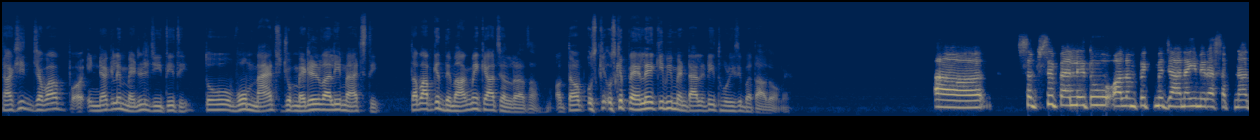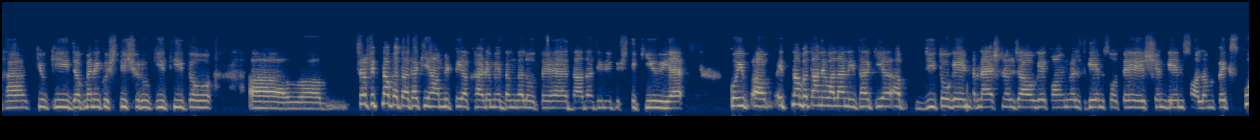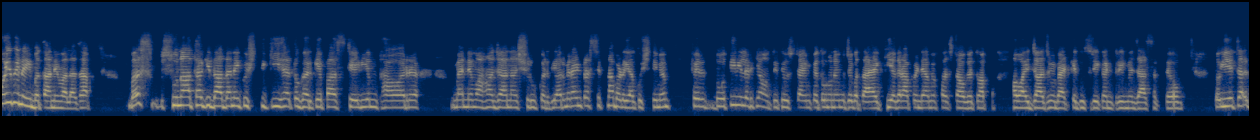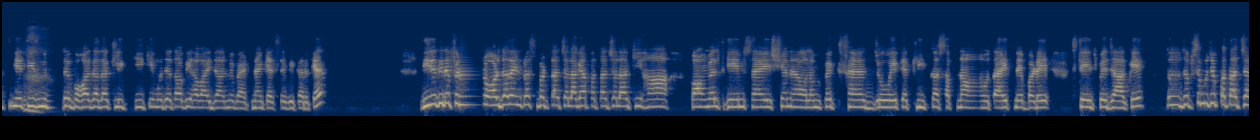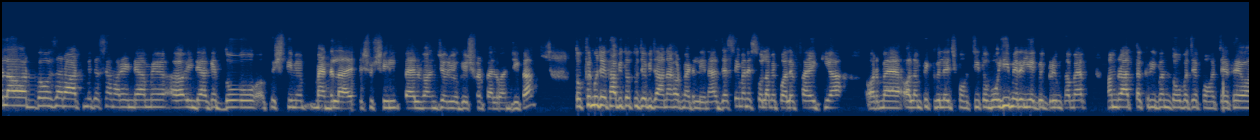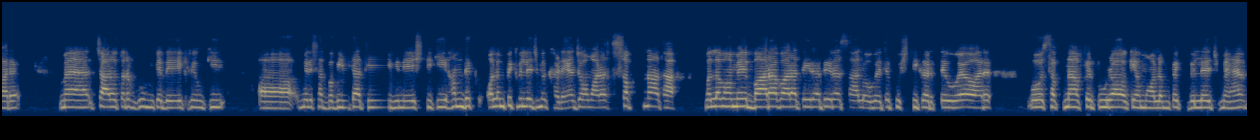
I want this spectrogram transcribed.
साक्षी, जब आप इंडिया के लिए मेडल जीती थी तो वो मैच, जो मेडल वाली मैच थी, तब आपके दिमाग में क्या चल रहा था? और तब उसके उसके पहले की भी मेंटालिटी थोड़ी सी बता दो हमें। सबसे पहले तो ओलंपिक में जाना ही मेरा सपना था, क्योंकि जब मैंने कुश्ती शुरू की थी तो सिर्फ़ इतना पता था कि हाँ मिट्टी अखाड़े में दंगल होते हैं, दादाजी ने कुश्ती की हुई है। कोई इतना बताने वाला नहीं था कि अब जीतोगे इंटरनेशनल जाओगे कॉमनवेल्थ गेम्स होते हैं एशियन गेम्स ओलंपिक्स कोई भी नहीं बताने वाला था। बस सुना था कि दादा ने कुश्ती की है तो घर के पास स्टेडियम था और मैंने वहाँ जाना शुरू कर दिया। और मेरा इंटरेस्ट इतना बढ़ गया कुश्ती में। फिर दो तीन ही लड़कियाँ होती थी उस टाइम पे तो उन्होंने मुझे बताया कि अगर आप इंडिया में फ़र्स्ट आओगे तो आप हवाई जहाज़ में बैठ के दूसरी कंट्री में जा सकते हो। तो ये ये चीज़ मुझे बहुत ज़्यादा क्लिक की कि मुझे तो अभी हवाई जहाज़ में बैठना है कैसे भी करके। धीरे धीरे फिर और ज़्यादा इंटरेस्ट बढ़ता चला गया। पता चला कि हाँ कॉमनवेल्थ गेम्स है एशियन है ओलंपिक्स है, जो एक एथलीट का सपना होता है इतने बड़े स्टेज पे जाके। तो जब से मुझे पता चला और 2008 में जैसे हमारे इंडिया में इंडिया के दो कुश्ती में मेडल आए, सुशील पहलवान जी और योगेश्वर पहलवान जी का तो फिर मुझे था भी तो तुझे भी जाना है और मेडल लेना है। जैसे ही मैंने सोलह में क्वालिफाई किया और मैं ओलंपिक विलेज पहुँची तो वही मेरे लिए एक बिग ड्रीम था। मैं, हम रात तकरीबन दो बजे पहुँचे थे और मैं चारों तरफ़ घूम के देख रही हूँ कि आ, मेरे साथ बबीता थी विनेश थी कि हम देख ओलंपिक विलेज में खड़े हैं जो हमारा सपना था। मतलब हमें बारह बारह तेरह तेरह साल हो गए थे कुश्ती करते हुए और वो सपना फिर पूरा हो कि हम ओलंपिक विलेज में हैं।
